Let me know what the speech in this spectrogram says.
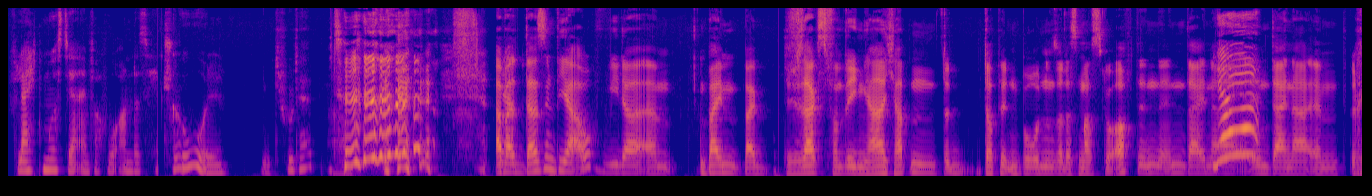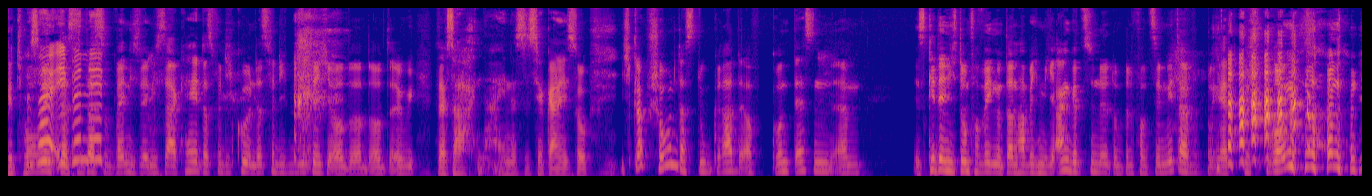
Vielleicht musst du ja einfach woanders her. True. Cool. True that. Aber da sind wir ja auch wieder ähm, beim, beim, du sagst von wegen, ja, ich habe einen do- doppelten Boden und so, das machst du oft in, in deiner, in deiner ähm, Rhetorik, ich dass, dass, nicht- wenn ich, wenn ich sage, hey, das finde ich cool und das finde ich mutig und, und, und irgendwie sagst, ach nein, das ist ja gar nicht so. Ich glaube schon, dass du gerade aufgrund dessen, ähm, es geht ja nicht drum von wegen, und dann habe ich mich angezündet und bin vom 10 Meter Brett gesprungen, sondern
